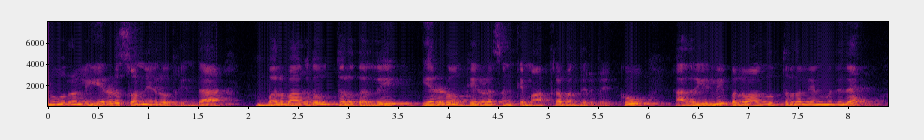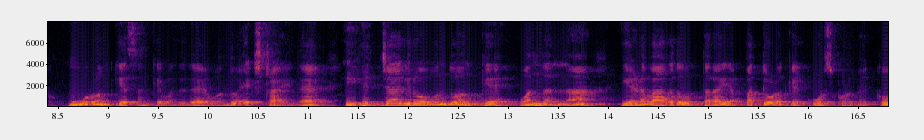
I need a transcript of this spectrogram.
ನೂರಲ್ಲಿ ಎರಡು ಸೊನ್ನೆ ಇರೋದ್ರಿಂದ ಬಲಭಾಗದ ಉತ್ತರದಲ್ಲಿ ಎರಡು ಅಂಕೆಗಳ ಸಂಖ್ಯೆ ಮಾತ್ರ ಬಂದಿರಬೇಕು. ಆದರೆ ಇಲ್ಲಿ ಬಲಭಾಗದ ಉತ್ತರದಲ್ಲಿ ಏನು ಬಂದಿದೆ? ಮೂರು ಅಂಕೆಯ ಸಂಖ್ಯೆ ಬಂದಿದೆ, ಒಂದು ಎಕ್ಸ್ಟ್ರಾ ಇದೆ. ಈ ಹೆಚ್ಚಾಗಿರುವ ಒಂದು ಅಂಕೆ ಒಂದನ್ನು ಎಡಭಾಗದ ಉತ್ತರ ಎಪ್ಪತ್ತೇಳಕ್ಕೆ ಕೂಡಿಸ್ಕೊಳ್ಬೇಕು.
